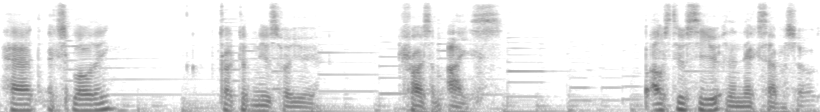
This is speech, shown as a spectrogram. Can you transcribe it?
Head exploding? Got good news for you. Try some ice. But I'll still see you in the next episode.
